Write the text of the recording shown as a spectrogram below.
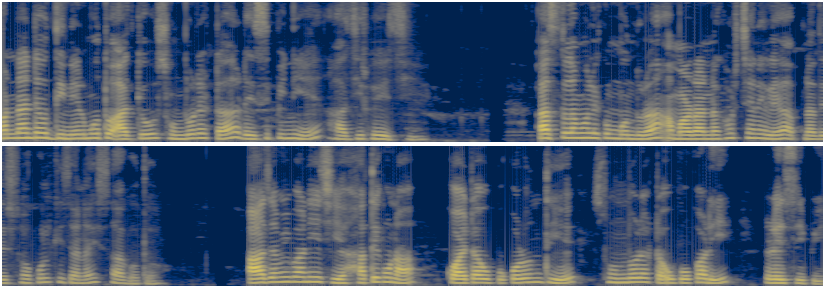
অন্যান্য দিনের মতো আজকেও সুন্দর একটা রেসিপি নিয়ে হাজির হয়েছি। আসসালামু আলাইকুম বন্ধুরা, আমার রান্নাঘর চ্যানেলে আপনাদের সকলকে জানাই স্বাগত। আজ আমি বানিয়েছি হাতে গোনা কয়টা উপকরণ দিয়ে সুন্দর একটা উপকারী রেসিপি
